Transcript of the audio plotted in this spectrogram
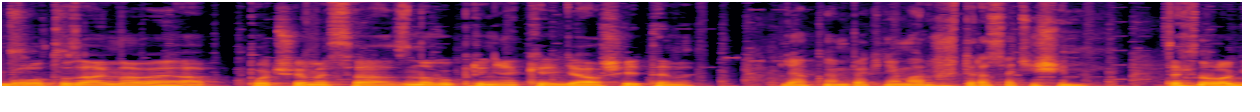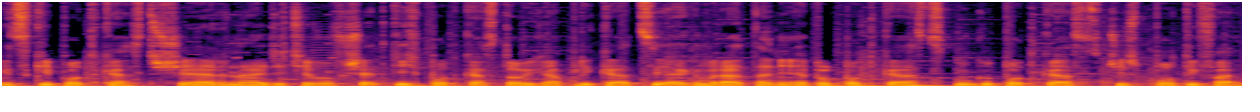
Bolo to zaujímavé a počujeme sa znovu pri nejakej ďalšej téme. Ďakujem pekne, Maruš, teraz sa teším. Technologický podcast Share nájdete vo všetkých podcastových aplikáciách vrátane Apple Podcasts, Google Podcasts či Spotify.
